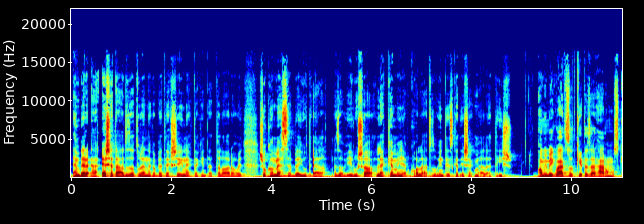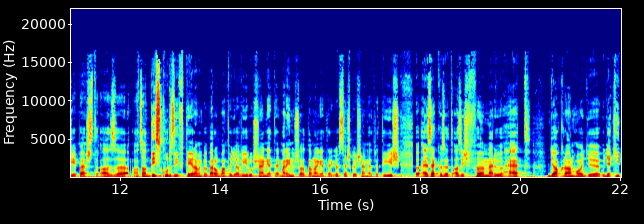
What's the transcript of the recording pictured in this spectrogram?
ember esetáldozatul ennek a betegségnek tekintettel arra, hogy sokkal messzebbre jut el ez a vírus a legkeményebb korlátozó intézkedések mellett is. Ami még változott 2003-hoz képest, az, az a diskurzív tér, amiben berobbant ugye a vírus, rengeteg, már én utaltam rengeteg összesküvés elméletre ti is. Ezek között az is fölmerülhet, gyakran, hogy ugye ki,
